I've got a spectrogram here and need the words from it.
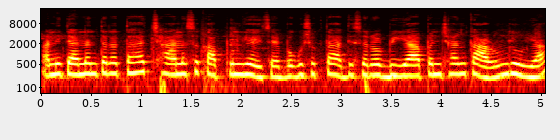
आणि त्यानंतर आता हा छान असं कापून घ्यायचं आहे. बघू शकता आधी सर्व बिया आपण छान काढून घेऊया.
